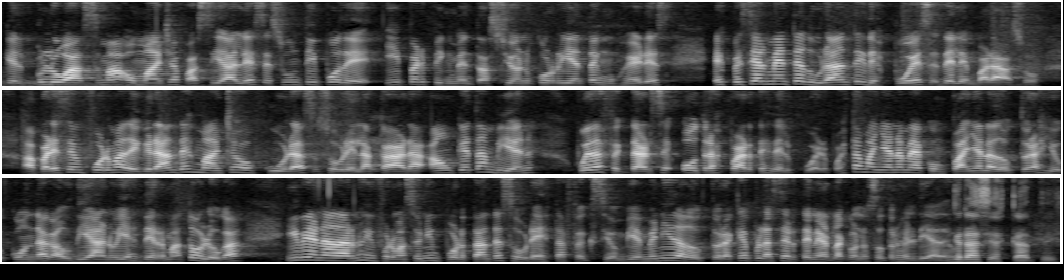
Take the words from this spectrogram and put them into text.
porque el cloasma o manchas faciales es un tipo de hiperpigmentación corriente en mujeres, especialmente durante y después del embarazo. Aparece en forma de grandes manchas oscuras sobre la cara, aunque también puede afectarse otras partes del cuerpo. Esta mañana me acompaña la doctora Gioconda Gaudiano, ella es dermatóloga y viene a darnos información importante sobre esta afección. Bienvenida, doctora. Qué placer tenerla con nosotros el día de hoy. Gracias, Katy.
